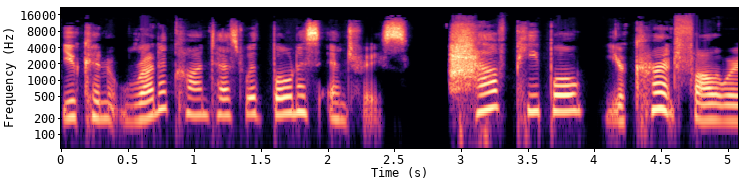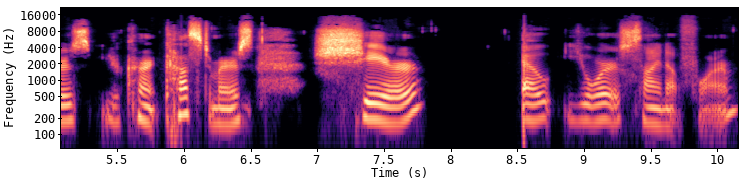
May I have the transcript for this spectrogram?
You can run a contest with bonus entries. Have people, your current followers, your current customers, share out your sign up form.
